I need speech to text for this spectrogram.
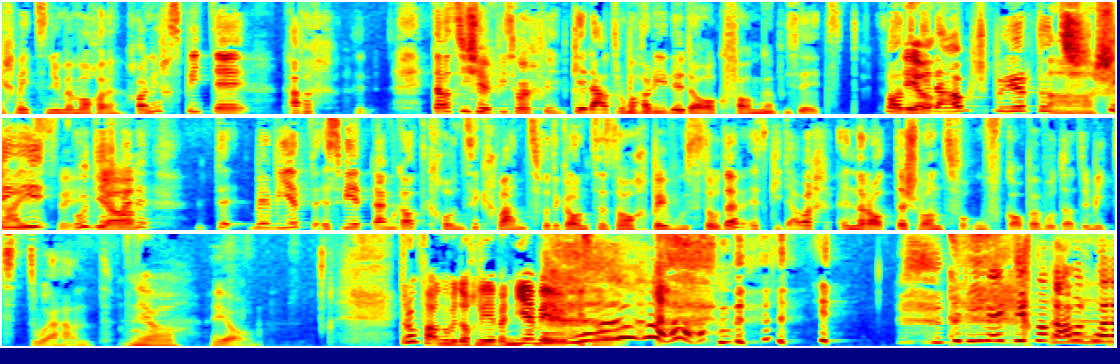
ich will es nicht mehr machen. Kann ich es bitte einfach... Das ist etwas, was ich finde, genau darum habe ich nicht angefangen bis jetzt. Ich habe es Ja. genau gespürt und Ah. Scheisse. Und ich Ja. meine, man wird, es wird einem gerade die Konsequenz von der ganzen Sache bewusst, oder? Es gibt einfach einen Rattenschwanz von Aufgaben, die da damit zu tun haben. Ja. Ja. Darum fangen wir doch lieber nie mehr etwas an. Dabei will ich doch einfach mal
